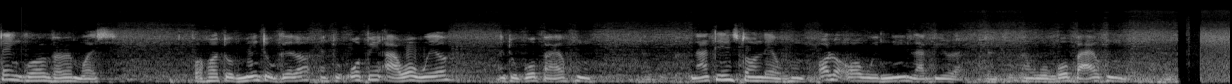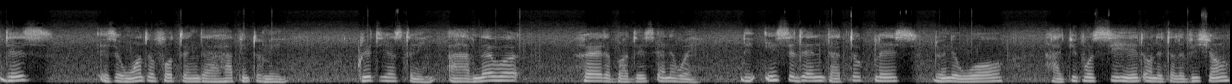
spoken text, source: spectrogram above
thank God very much for her to meet together and to open our will and to go back home. Nothing's done there home. All of all we need Liberia. And we'll go back home. This is a wonderful thing that happened to me. Greatest thing. I have never heard about this anyway. The incident that took place during the war, as people see it on the television.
